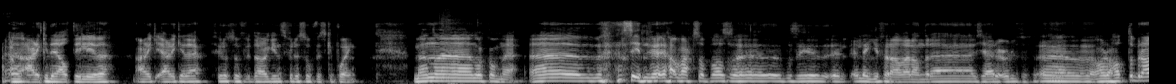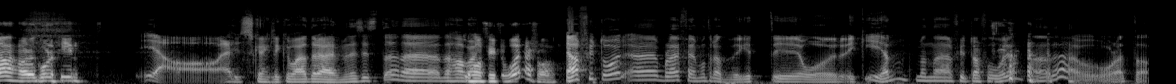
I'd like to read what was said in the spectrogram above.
Ja. Er det ikke det alltid i livet? Er det er det, ikke det? Filosofi, dagens filosofiske poeng. Men uh, nok om det. Uh, siden vi har vært såpass uh, si, lenge fra hverandre, kjære ulv, har du hatt det bra? Har det, går det fint? Ja, jeg husker egentlig ikke hva jeg drev med i det siste. Det, det har Du har vært... fylt år. Jeg har fylt år. Jeg ble 35, gitt, i år. Ikke igjen, men jeg fylte i hvert fall år igjen. Det er jo ålreit å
